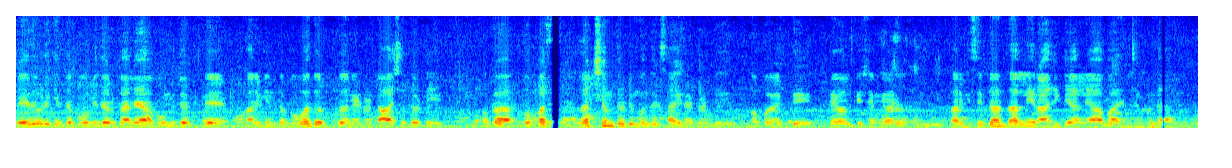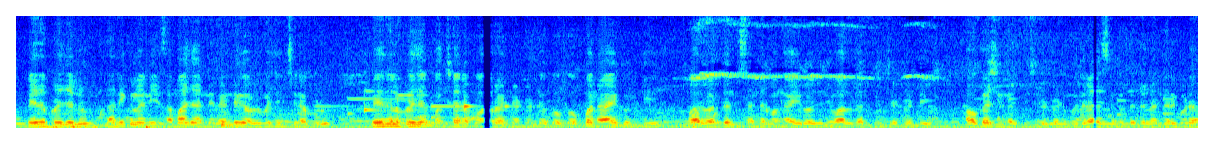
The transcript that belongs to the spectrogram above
పేదోడికి ఇంత భూమి దొరకాలి ఆ భూమి దొరికితే వారికి ఇంత భూమ దొరుకుతుంది అనేటువంటి ఆశతోటి ఒక గొప్ప లక్ష్యంతో ముందుకు సాగినటువంటి గొప్ప వ్యక్తి కేవల్ కిషన్ గారు. వారికి సిద్ధాంతాలని రాజకీయాల్ని ఆపాదించకుండా పేద ప్రజలు ధనికులని సమాజాన్ని రెండుగా విభజించినప్పుడు పేదల ప్రజల పక్షాన పోరాడినటువంటి ఒక గొప్ప నాయకునికి వారి వర్ధంతి సందర్భంగా ఈరోజు నివాళులు అర్పించేటువంటి అవకాశం కల్పించినటువంటి ముదిరాజ సంఘ కూడా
